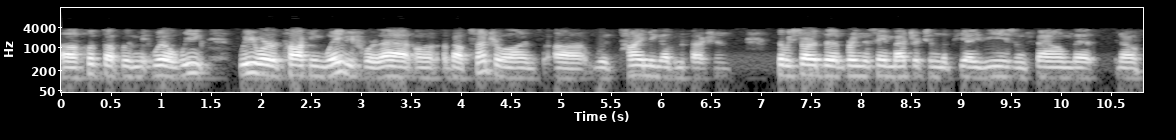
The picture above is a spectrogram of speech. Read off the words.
uh, hooked up with me. Well, we we were talking way before that on, about central lines uh, with timing of infection. So we started to bring the same metrics in the PIVs and found that you know,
